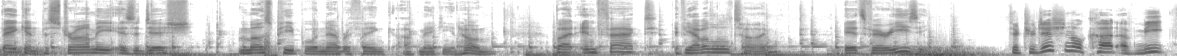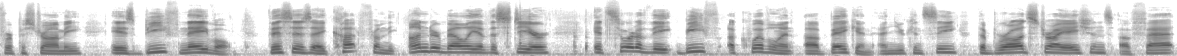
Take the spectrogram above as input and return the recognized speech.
bacon, pastrami is a dish most people would never think of making at home. But in fact, if you have a little time, it's very easy. The traditional cut of meat for pastrami is beef navel. This is a cut from the underbelly of the steer. It's sort of the beef equivalent of bacon, and you can see the broad striations of fat,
